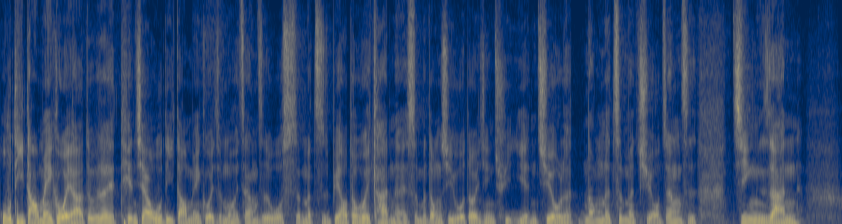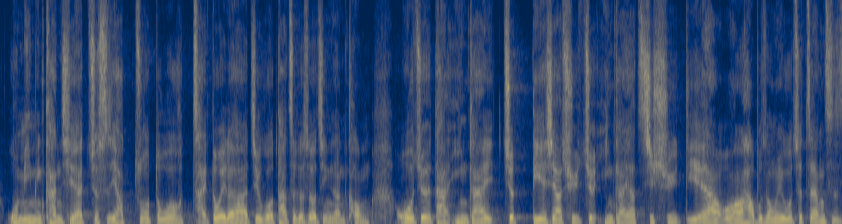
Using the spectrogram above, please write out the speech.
无敌倒霉鬼啊，对不对？天下无敌倒霉鬼，怎么会这样子？我什么指标都会看呢，什么东西我都已经去研究了，弄了这么久，这样子竟然。我明明看起来就是要做多才对的啊，结果他这个时候竟然空，我觉得他应该就跌下去，就应该要继续跌啊！哇，好不容易我就这样子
